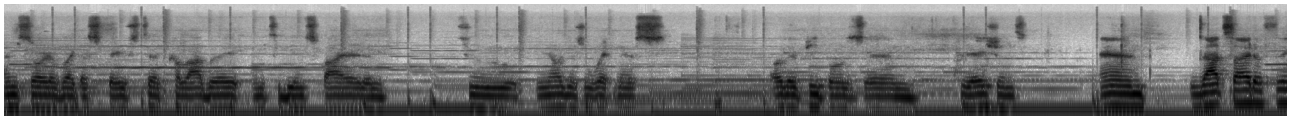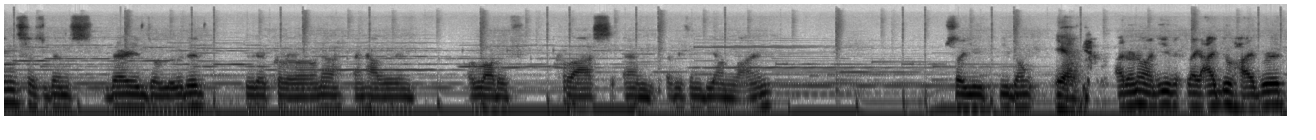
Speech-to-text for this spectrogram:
and sort of like a space to collaborate and to be inspired and to you know just witness other people's um, creations and that side of things has been very diluted due to corona and having a lot of class and everything be online so you you don't yeah. I don't know, and even like I do hybrid,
